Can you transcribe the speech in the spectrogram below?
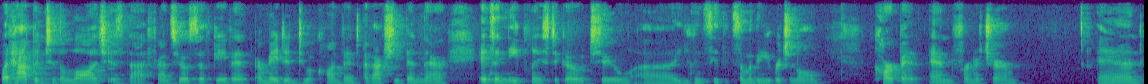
What happened to the lodge is that Franz Josef gave it or made it into a convent. I've actually been there. It's a neat place to go to. Uh, you can see some of the original carpet and furniture, and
